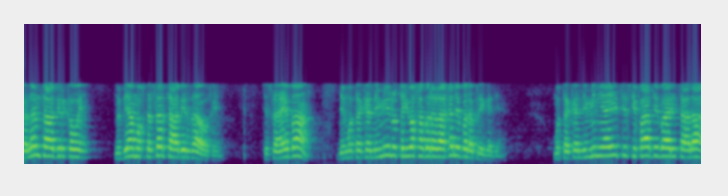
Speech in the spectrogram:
کلن تعبیر کوي نو بیا مختصر تعبیر دا وکي چې صاحبه د متکلمینو ته یو خبره راخلې بل پرېګه دي متکلمین یې چې صفات باری تعالی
